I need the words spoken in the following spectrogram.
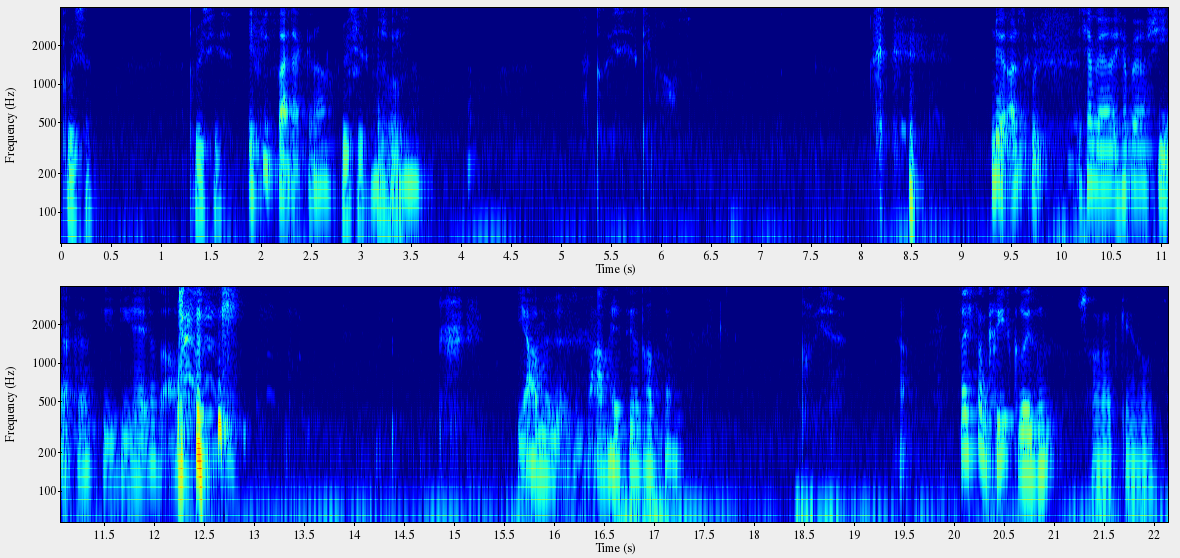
Grüße. Grüßis. Ich flieg Freitag, genau. Grüßis gehen raus. Sag Grüßis gehen raus. Nö, alles gut. Ich habe ja, ich hab ja Skijacke, die, die hält das aus. ja, warm hält sie ja trotzdem. Grüße. Soll ich von Chris grüßen? Shoutout gehen raus.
